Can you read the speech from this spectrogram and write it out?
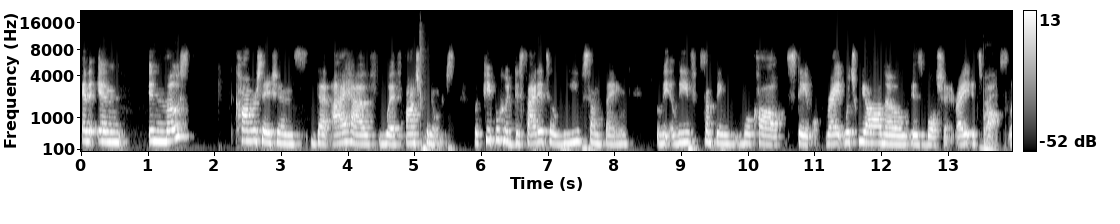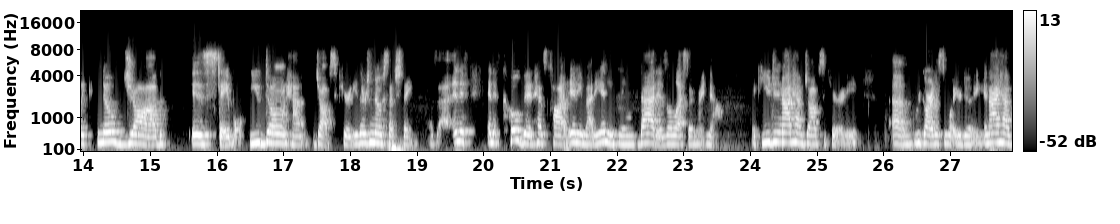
And in in most conversations that I have with entrepreneurs, with people who decided to leave something, leave something we'll call stable, right? Which we all know is bullshit, right? It's Right. false. Like no job is stable. You don't have job security. There's no such thing as that. And if and if COVID has taught anybody anything, that is a lesson right now. Like you do not have job security, um, regardless of what you're doing. And I have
